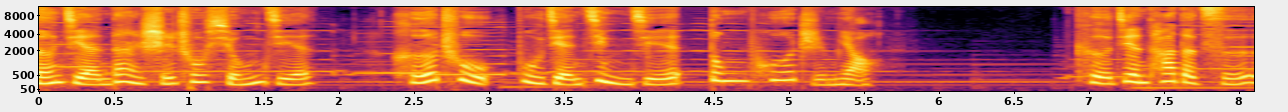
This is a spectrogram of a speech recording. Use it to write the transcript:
能简淡识出雄杰，何处不减静节东坡之妙？可见他的词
